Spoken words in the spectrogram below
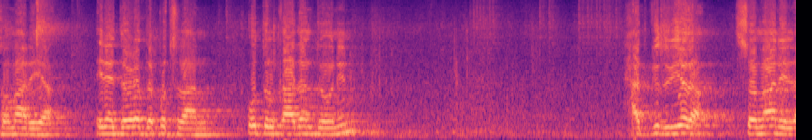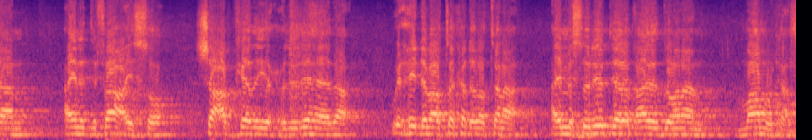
soomaaliya inay dowladda puntland u dulqaadan doonin xadgudubyada somalilan ayna difaacayso shacabkeeda iyo xuduudaheeda wixii dhibaato ka dhalatana ay mas'uuliyaddeeda qaadi doonaan maamulkaas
